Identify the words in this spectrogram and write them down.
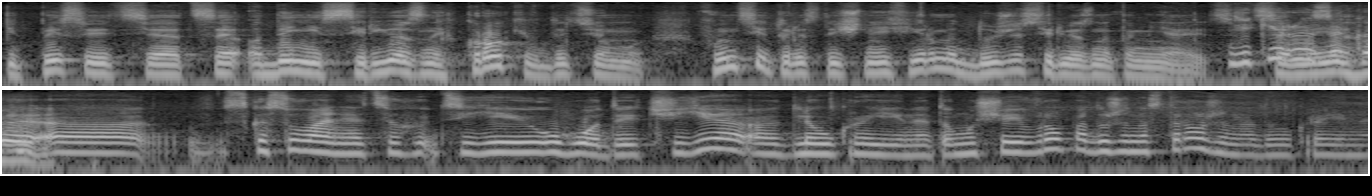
підписується, це один із серйозних кроків до цьому, функції туристичної фірми дуже серйозно поміняються. Які Це ризики е, скасування цього, цієї угоди чи є е, для України? Тому що Європа дуже насторожена до України.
